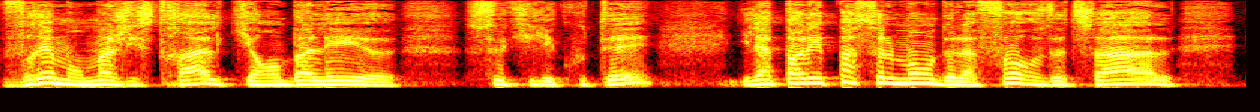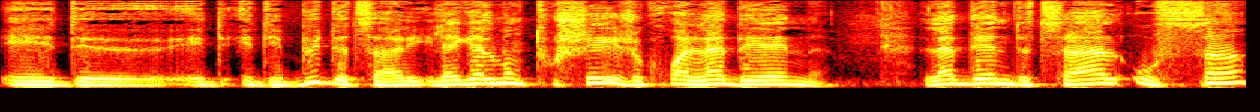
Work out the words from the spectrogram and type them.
vraiment magistral qui a emballé euh, ceux qui l'écoutaient. Il a parlé pas seulement de la force de Tzal et, et, des buts de Tzal, il a également touché, je crois, l'ADN l'ADN de Tzahal au sein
